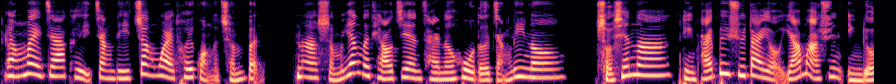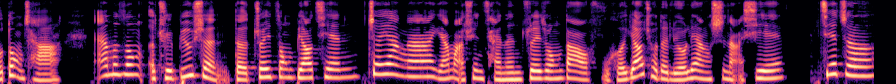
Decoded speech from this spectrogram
让卖家可以降低站外推广的成本。那什么样的条件才能获得奖励呢？首先呢，品牌必须带有亚马逊引流洞察 （Amazon Attribution） 的追踪标签，这样啊，亚马逊才能追踪到符合要求的流量是哪些。接着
